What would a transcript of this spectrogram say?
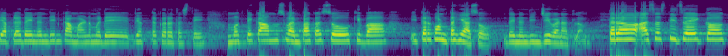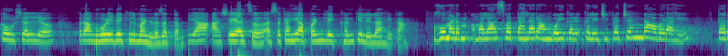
ती आपल्या दैनंदिन कामांमध्ये व्यक्त करत असते. मग ते काम स्वयंपाक असो किंवा इतर कोणतंही असो दैनंदिन जीवनातलं. तर असंच तिचं एक कौशल्य रांगोळी देखील मांडलं जातं. या आशयाचं असं काही आपण लेखन केलेलं आहे का? हो मॅडम. मला स्वतःला रांगोळी कर कलेची प्रचंड आवड आहे. तर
